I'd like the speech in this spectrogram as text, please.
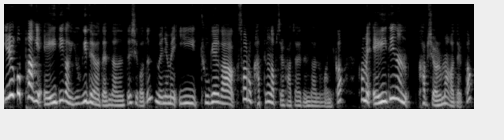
1 곱하기 AD가 6이 되어야 된다는 뜻이거든. 왜냐면 이 두 개가 서로 같은 값을 가져야 된다는 거니까. 그러면 AD는 값이 얼마가 될까?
